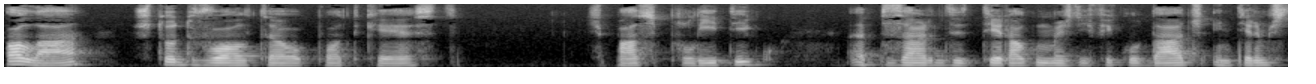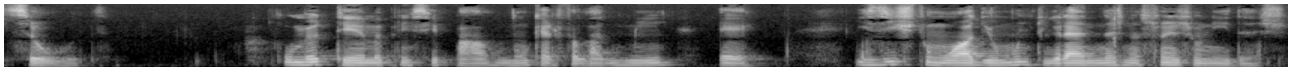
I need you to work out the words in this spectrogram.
Olá, estou de volta ao podcast Espaço Político, apesar de ter algumas dificuldades em termos de saúde. O meu tema principal, não quero falar de mim, é: existe um ódio muito grande nas Nações Unidas.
